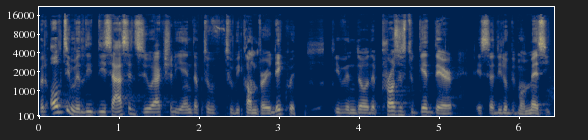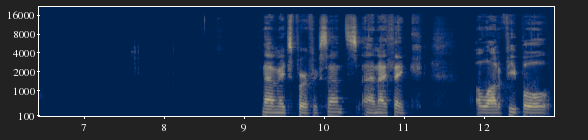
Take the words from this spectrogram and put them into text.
But ultimately, these assets do actually end up to, to become very liquid, even though the process to get there is a little bit more messy. That makes perfect sense. And I think a lot of people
